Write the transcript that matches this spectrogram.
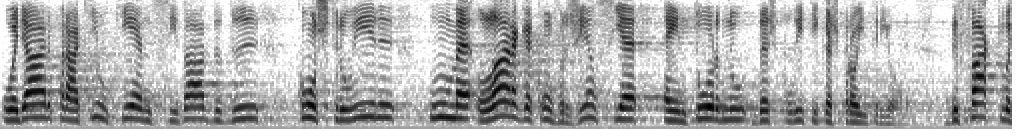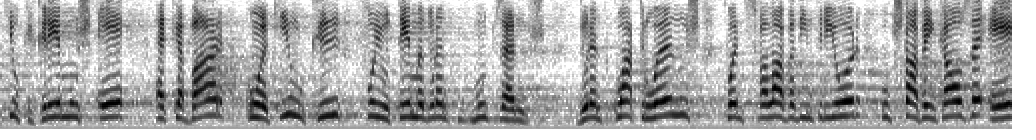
olhar para aquilo que é a necessidade de construir uma larga convergência em torno das políticas para o interior. De facto, aquilo que queremos é acabar com aquilo que foi o tema durante muitos anos. Durante quatro anos, quando se falava de interior, o que estava em causa é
